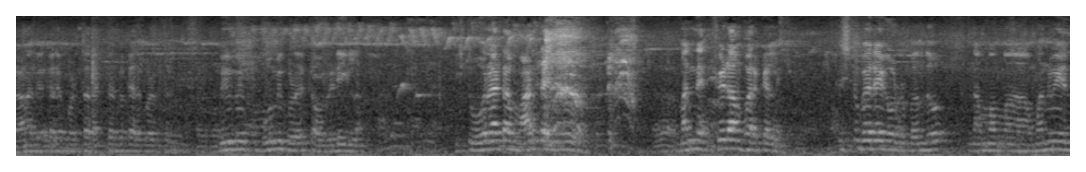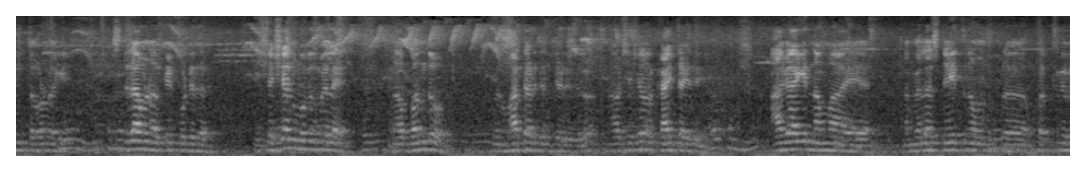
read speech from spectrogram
ಪ್ರಾಣ ಬೇಕಾದ್ರೆ ಕೊಡ್ತಾರೆ, ರಕ್ತ ಬೇಕಾದ್ರೆ ಕೊಡ್ತಾರೆ. ಭೂಮಿ ಭೂಮಿ ಕೊಡೋದಕ್ಕೆ ಅವ್ರು ರೆಡಿ ಇಲ್ಲ. ಇಷ್ಟು ಹೋರಾಟ ಮಾಡ್ತಾ ಇದ್ರು ಮೊನ್ನೆ ಫ್ರೀಡಮ್ ಪಾರ್ಕಲ್ಲಿ ಕೃಷ್ಣ ಬೈರೇಗೌಡರು ಬಂದು ನಮ್ಮ ಮನವಿಯನ್ನು ತಗೊಂಡೋಗಿ ಸಿದ್ದರಾಮಯ್ಯ ಅವ್ರಿಗೆ ಕೊಟ್ಟಿದ್ದಾರೆ. ಈ ಸೆಷನ್ ಮುಗಿದ ಮೇಲೆ ನಾವು ಬಂದು ಮಾತಾಡ್ತೀವಿ ಅಂತ ಹೇಳಿದ್ರು. ನಾವು ಸೆಷನ್ ಅವ್ರು ಕಾಯ್ತಾ ಇದ್ದೀವಿ. ಹಾಗಾಗಿ ನಮ್ಮ ನಮ್ಮೆಲ್ಲ ಸ್ನೇಹಿತನ ಒಂದು ಪ್ರ- ಪತ್ರಿಕೆ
